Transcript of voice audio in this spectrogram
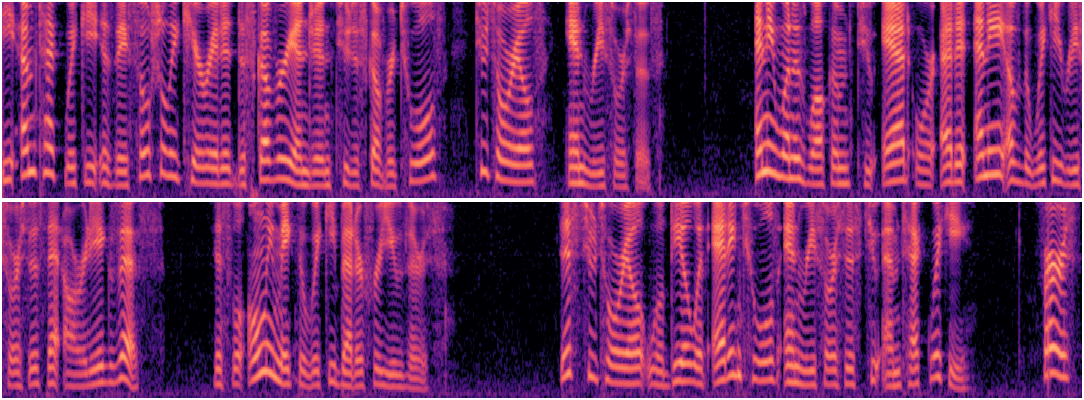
The MTech Wiki is a socially curated discovery engine to discover tools, tutorials, and resources. Anyone is welcome to add or edit any of the wiki resources that already exist. This will only make the wiki better for users. This tutorial will deal with adding tools and resources to MTech Wiki. First,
